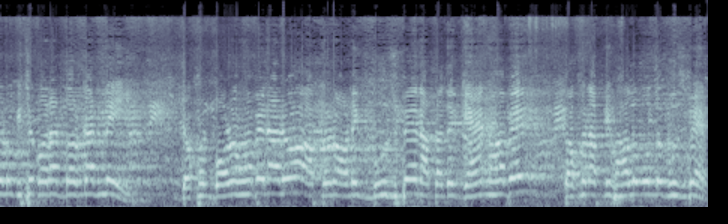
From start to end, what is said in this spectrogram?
কোনো কিছু করার দরকার নেই। যখন বড় হবেন আরও, আপনারা অনেক বুঝবেন, আপনাদের জ্ঞান হবে, তখন আপনি ভালো মন্দ বুঝবেন।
